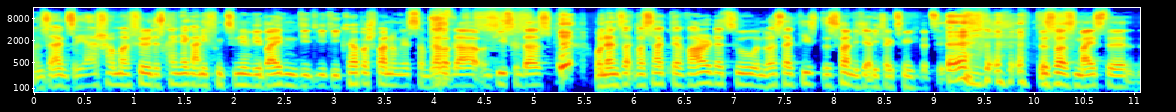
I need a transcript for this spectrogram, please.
und sagen so, ja, schau mal, Phil, das kann ja gar nicht funktionieren, wie beiden, die, wie die Körperspannung ist und bla bla bla und dies und das. Und dann sagt, was sagt der Var dazu und was sagt dies? Das fand ich ehrlich gesagt ziemlich witzig. Das war das meiste,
